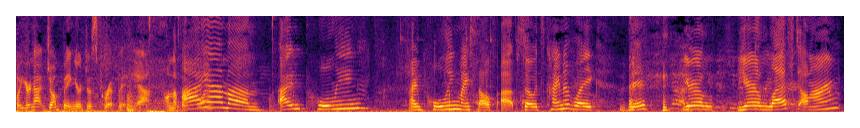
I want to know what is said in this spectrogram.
But you're not jumping, you're just gripping, yeah? On the first one? I am um I'm pulling I'm pulling myself up. So it's kind of like this yeah, your your left arm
